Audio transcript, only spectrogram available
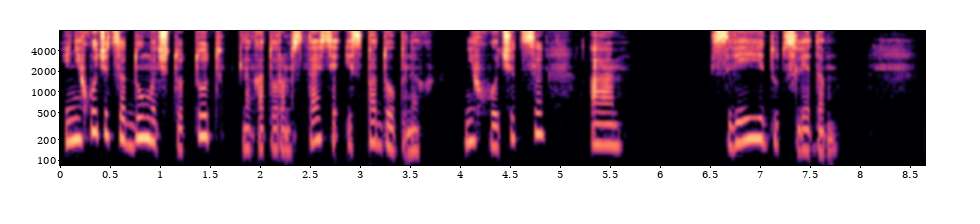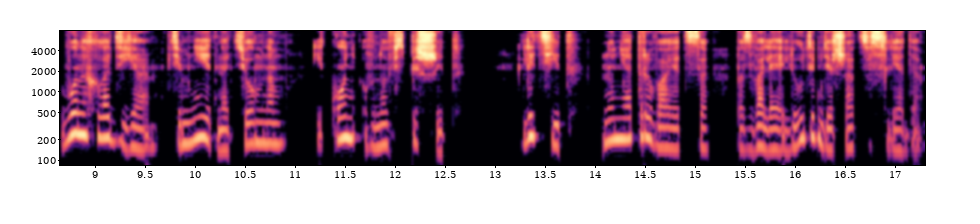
И не хочется думать, что тот, на котором Стася из подобных, не хочется, а свеи идут следом. Вон их ладья, темнеет на темном, и конь вновь спешит. Летит, но не отрывается, позволяя людям держаться следа.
